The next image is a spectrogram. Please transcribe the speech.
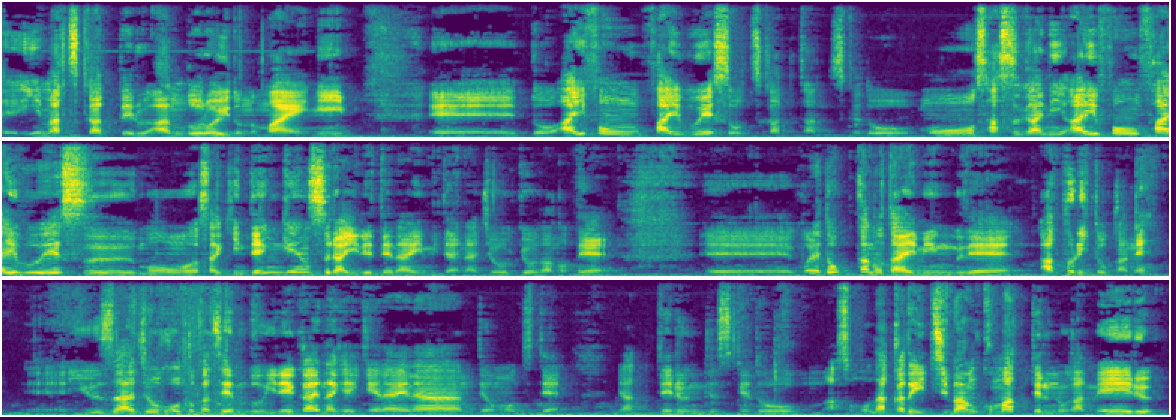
え今使ってる Android の前に、えっ、と、iPhone 5S を使ってたんですけど、もうさすがに iPhone 5S、もう最近電源すら入れてないみたいな状況なので、えー、これどっかのタイミングでアプリとかね、ユーザー情報とか全部入れ替えなきゃいけないなーなんて思っててやってるんですけど、まあその中で一番困ってるのがメール。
